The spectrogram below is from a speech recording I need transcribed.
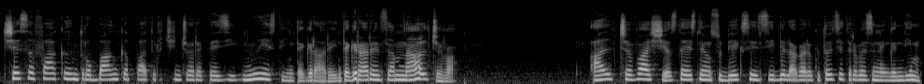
Ce să facă într-o bancă 4-5 ore pe zi? Nu este integrare. Integrare înseamnă altceva altceva și ăsta este un subiect sensibil la care cu toții trebuie să ne gândim.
